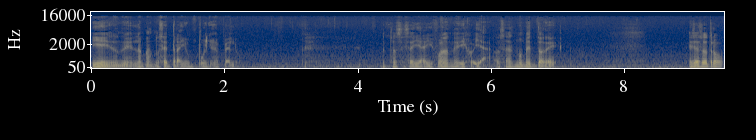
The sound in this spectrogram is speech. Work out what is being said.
Y ahí es donde la mano se trae un puño de pelo. Entonces ella ahí fue donde dijo, ya, o sea, es momento de... Ese es otro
